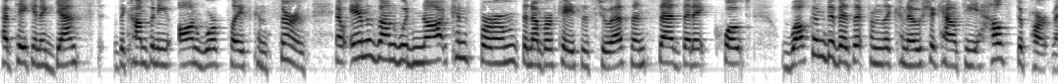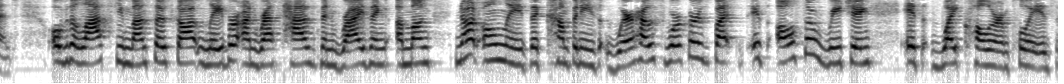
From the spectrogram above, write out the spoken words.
have taken against the company on workplace concerns. Now, Amazon would not confirm the number of cases to us and said that it, quote, welcomed a visit from the Kenosha County Health Department. Over the last few months, though, Scott, labor unrest has been rising among not only the company's warehouse workers, but it's also reaching its white collar employees.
